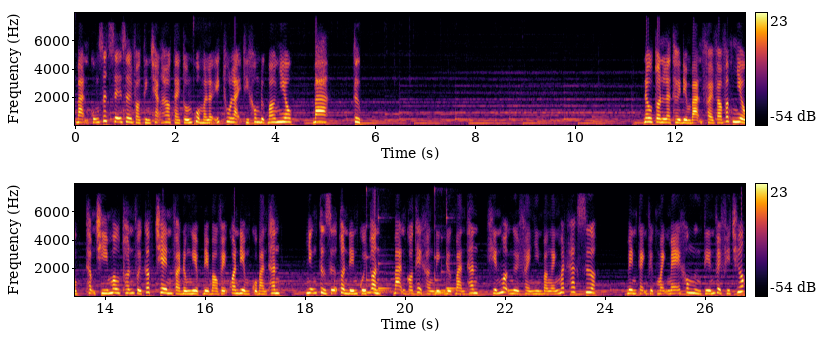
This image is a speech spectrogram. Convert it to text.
bạn cũng rất dễ rơi vào tình trạng hao tài tốn của mà lợi ích thu lại thì không được bao nhiêu. 3. Tử Đầu tuần là thời điểm bạn phải va vấp nhiều, thậm chí mâu thuẫn với cấp trên và đồng nghiệp để bảo vệ quan điểm của bản thân. Những từ giữa tuần đến cuối tuần, bạn có thể khẳng định được bản thân, khiến mọi người phải nhìn bằng ánh mắt khác xưa. Bên cạnh việc mạnh mẽ không ngừng tiến về phía trước,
